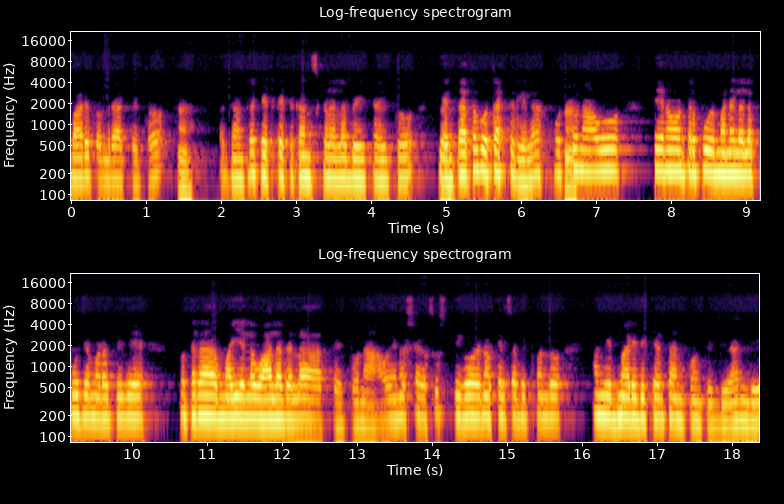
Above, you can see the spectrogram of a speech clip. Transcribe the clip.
ಭಾರಿ ತೊಂದರೆ ಆಗ್ತಿತ್ತು. ನಂತರ ಕೆಟ್ಟ ಕೆಟ್ಟ ಕನಸುಗಳೆಲ್ಲ ಬೇಯ್ತಾ ಇತ್ತು. ಎಂತ ಅಂತ ಗೊತ್ತಾಗ್ತಿರ್ಲಿಲ್ಲ. ಒಟ್ಟು ನಾವು ಏನೋ ಒಂಥರ ಪೂ ಮನೇಲೆಲ್ಲ ಪೂಜೆ ಮಾಡೋತ್ತಿಗೆ ಒಂಥರ ಮೈಯೆಲ್ಲ ವಾಲದೆಲ್ಲ ಆಗ್ತಾ ಇತ್ತು. ನಾವು ಏನೋ ಸುಸ್ತಿಗೋ ಏನೋ ಕೆಲಸ ಬಿಟ್ಕೊಂಡು ಹಂಗೆ ಇದು ಮಾಡಿದ್ದಕ್ಕೆ ಅಂತ ಅನ್ಕೊಂತಿದ್ವಿ ಅಂದು.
